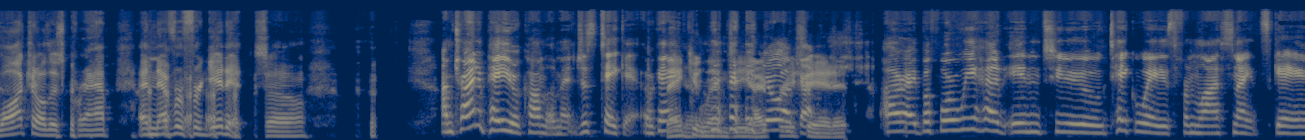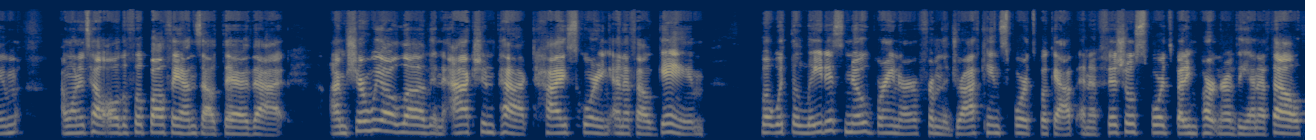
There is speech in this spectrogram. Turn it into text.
watch all this crap and never forget it. So I'm trying to pay you a compliment. Just take it. Okay. Thank you, Lindsay. I appreciate welcome. it. All right. Before we head into takeaways from last night's game, I want to tell all the football fans out there that I'm sure we all love an action packed, high scoring NFL game. But with the latest no brainer from the DraftKings Sportsbook app, an official sports betting partner of the NFL,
